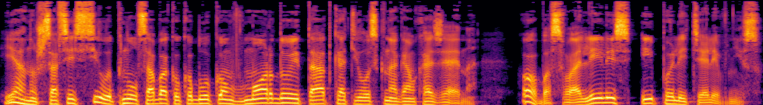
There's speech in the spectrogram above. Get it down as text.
Януш со всей силы пнул собаку каблуком в морду, и та откатилась к ногам хозяина. Оба свалились и полетели вниз.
